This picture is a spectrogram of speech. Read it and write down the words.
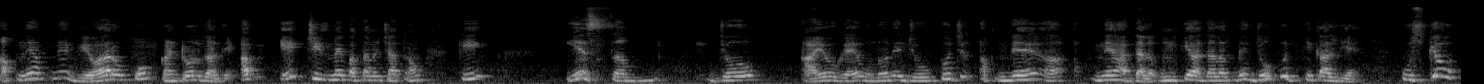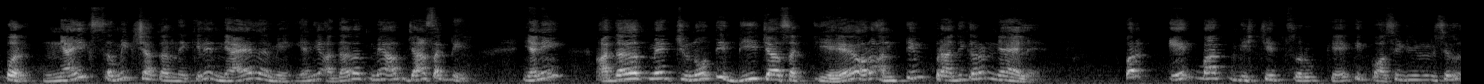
अपने अपने व्यवहारों को कंट्रोल करते अब एक चीज़ मैं बताना चाहता हूँ कि ये सब जो आयोग है, उन्होंने जो कुछ अपने अपने अदालत, उनके अदालत में जो कुछ निकाल दिया है, उसके ऊपर न्यायिक समीक्षा करने के लिए न्यायालय में, यानी अदालत में आप जा सकते हैं। यानी अदालत में चुनौती दी जा सकती है और अंतिम प्राधिकरण न्यायालय पर एक बात निश्चित स्वरूप है कि कॉन्स्टिट्यूशनल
